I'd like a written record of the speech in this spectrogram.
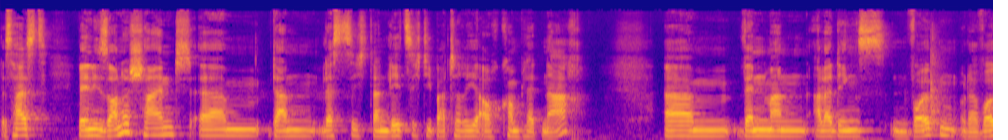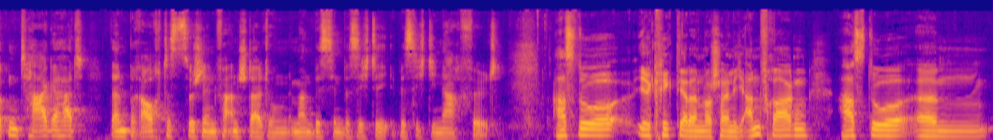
Das heißt, wenn die Sonne scheint, ähm, dann lässt sich, dann lädt sich die Batterie auch komplett nach. Ähm, wenn man allerdings Wolken oder Wolkentage hat, dann braucht es zwischen den Veranstaltungen immer ein bisschen, bis sich die, bis sich die nachfüllt. Hast du, ihr kriegt ja dann wahrscheinlich Anfragen. Hast du, ähm,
